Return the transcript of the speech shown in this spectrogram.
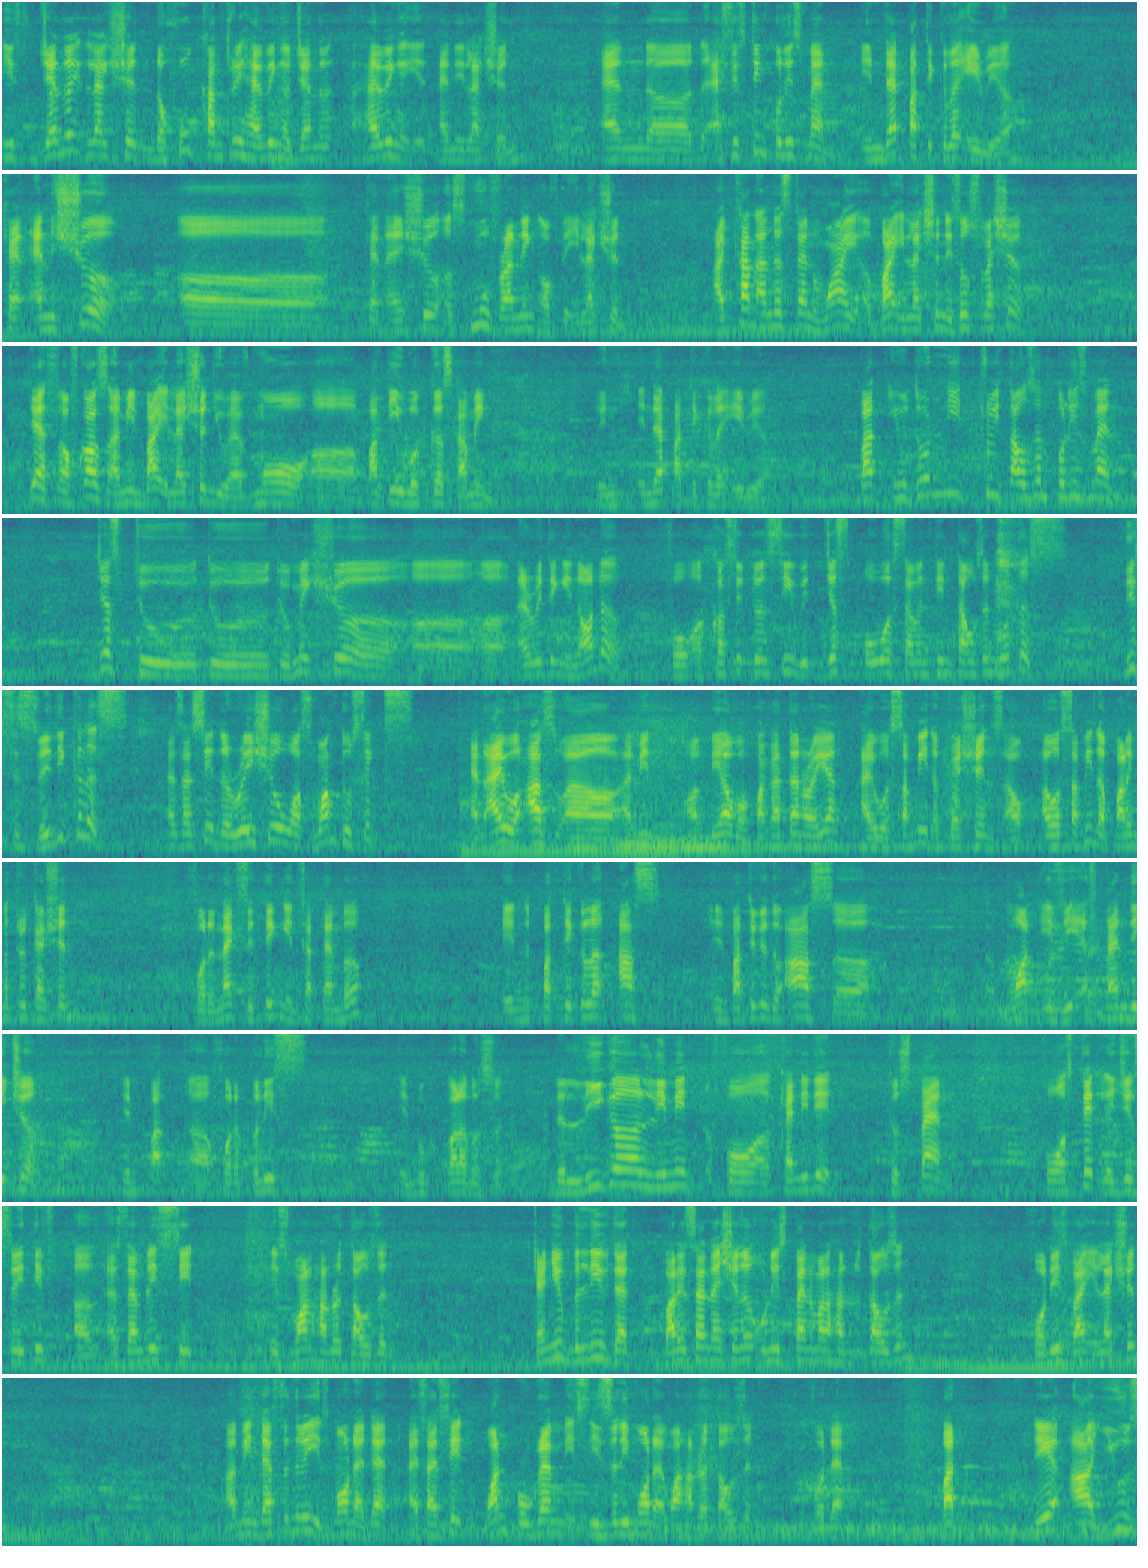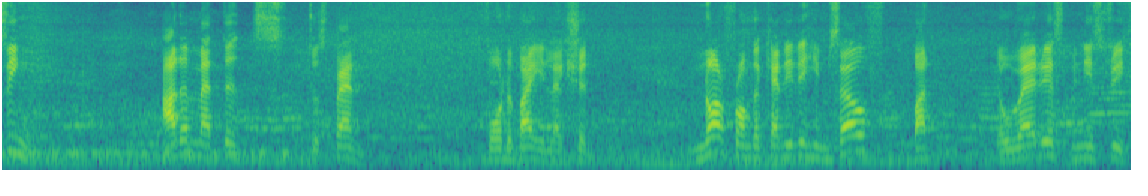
if general election, the whole country having a general having a, an election, and uh, the existing policemen in that particular area can ensure uh, can ensure a smooth running of the election. I can't understand why a by-election is so special. Yes, of course. I mean, by-election you have more uh, party workers coming in, in that particular area, but you don't need 3,000 policemen just to to to make sure uh, uh, everything in order for a constituency with just over 17,000 voters. This is ridiculous. As I said, the ratio was one to six. And I will ask, uh, I mean, on behalf of Pakatan Rakyat, I will submit the questions. I'll, submit a parliamentary question for the next sitting in September. In particular, ask, in particular to ask uh, what is the expenditure in, part- uh, for the police in Bukit Kuala Besut. The legal limit for a candidate to spend for state legislative uh, assembly seat is 100,000. Can you believe that Barisan Nasional only spent 100,000 for this by-election? I mean, definitely it's more than that. As I said, one program is easily more than 100,000 for them. But they are using other methods to spend for the by-election. Not from the candidate himself, but the various ministries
